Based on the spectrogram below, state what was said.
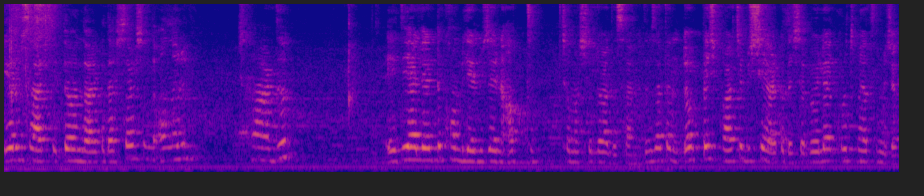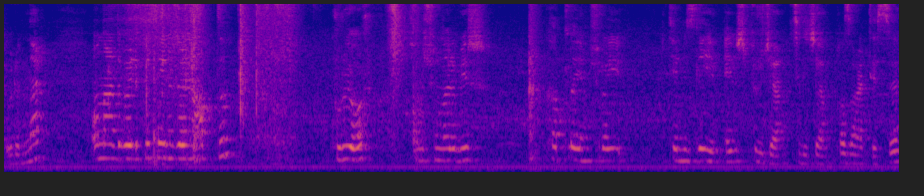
yarım saatlik döndü arkadaşlar. Şimdi onları çıkardım. E, diğerlerini de kombilerin üzerine attım. Çamaşırlar da sermedim. Zaten 4-5 parça bir şey arkadaşlar. Böyle kurutmaya atılmayacak ürünler. Onlar da böyle peteğin üzerine attım. Kuruyor. Şimdi şunları bir katlayayım. Şurayı temizleyeyim. Evi süpüreceğim, sileceğim pazartesi.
